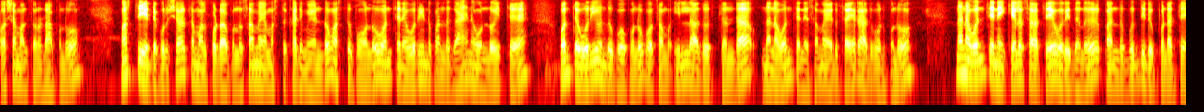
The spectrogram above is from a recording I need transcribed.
ವಶ ಮಲ್ತೊಂಡಾಪುಂಡು ಮಸ್ತ್ ಎಡ್ಡೆ ಪುರುಷಾರ್ಥ ಮಲ್ಪೊಡಾಪುಂಡು ಸಮಯ ಮಸ್ತ್ ಕಡಿಮೆ ಉಂಡು, ಮಸ್ತ್ ಪೋಂಡು. ಒಂತೆನೆ ಒರಿಂಡು ಪಂದು ಗಾಯನ ಉಂಡು ಇತ್ತೆ. ಒಂತೆ ಒರಿಯೊಂದು ಪೋಪುಂಡು. ಸಮ ಇಲ್ಲ ಅದು ತಂಡ ನನ್ನ ಒಂತೆನೆ ಸಮಯ ತಯಾರಾದು ಬಡ್ಪುಂಡು ನನ್ನ ಒಂತೆನೆ ಕೆಲಸ ಆತೆ ಒರಿದುಂಡು ಪಂದು ಬುದ್ಧಿಡುಪ್ಪುಂಡತ್ತೆ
